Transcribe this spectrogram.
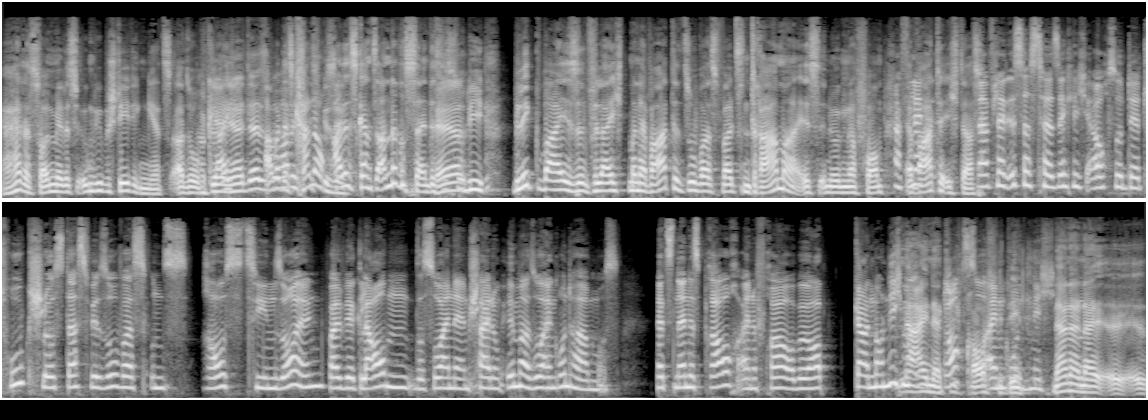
ja, das soll mir das irgendwie bestätigen jetzt. Also Okay, vielleicht, ja, das- aber das kann auch gesehen. alles ganz anderes sein. Das Ja, ist so die Blickweise. Vielleicht man erwartet sowas, weil es ein Drama ist in irgendeiner Form. Ah, Erwarte ich das. Na, vielleicht ist das tatsächlich auch so der Trugschluss, dass wir sowas uns rausziehen sollen, weil wir glauben, dass so eine Entscheidung immer so einen Grund haben muss. Letzten Endes braucht eine Frau aber überhaupt gar noch nicht mal Nein, natürlich braucht so einen. Grund nicht. Nein, nein, nein. äh,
